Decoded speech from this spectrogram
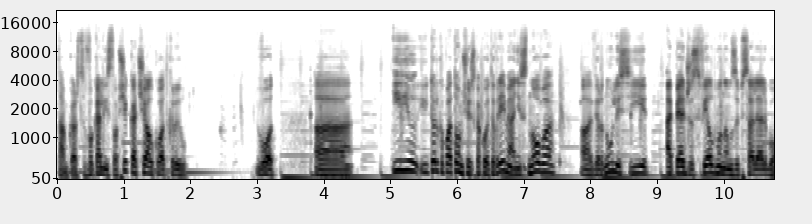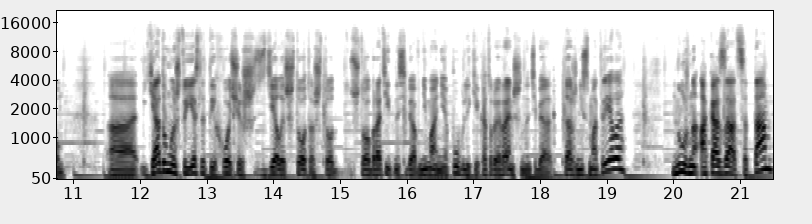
Там, кажется, вокалист вообще качалку открыл. Вот. А, И, и только потом, через какое-то время, они снова а, вернулись и опять же с Фелдманом записали альбом. А, я думаю, что если ты хочешь сделать что-то, что, что обратит на себя внимание публики, которая раньше на тебя даже не смотрела, нужно оказаться там,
